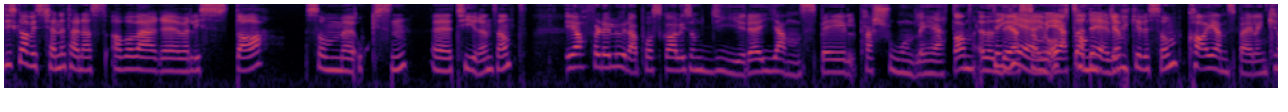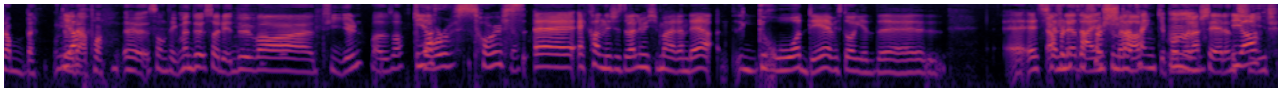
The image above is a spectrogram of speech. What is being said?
De skal visst kjennetegnes av å være veldig sta, som eh, oksen. eh, tyren, sant? Ja, for det lurer jeg på. Skal liksom dyret gjenspeile personlighetene? Er det Det det, som er ofte det, tanken? virker det som. Hva gjenspeiler en krabbe? Lurer Ja. jeg på. Uh, sånne ting. Men du, sorry, du var tyren, hva du sa? Ja, Taurus? Ja. Uh, jeg kan ikke så veldig mye mer enn det. Grådig hvis det òg et, jeg har Ja, for det er det første jeg jeg tenker på når jeg ser en Ja. tyr.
